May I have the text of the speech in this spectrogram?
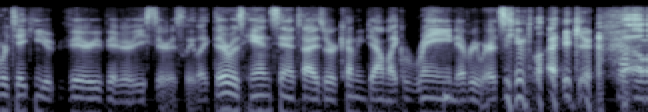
were taking it very, very seriously. Like there was hand sanitizer coming down like rain everywhere. It seemed like. Wow.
